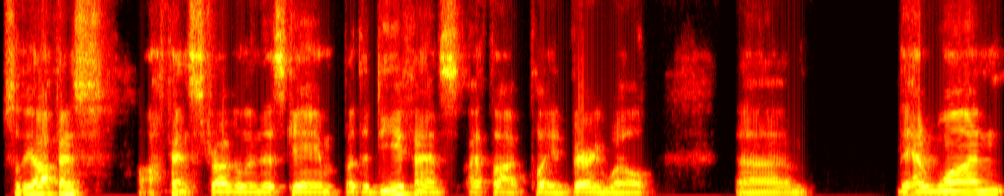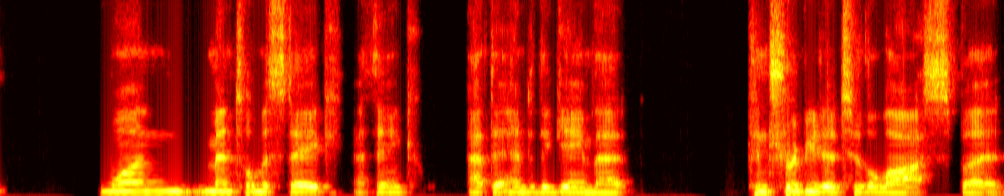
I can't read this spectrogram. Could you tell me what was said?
so the offense offense struggled in this game, but the defense I thought played very well. Um, they had one one mental mistake, I think, at the end of the game that contributed to the loss, but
